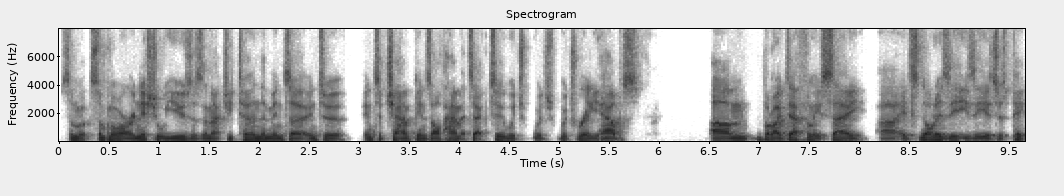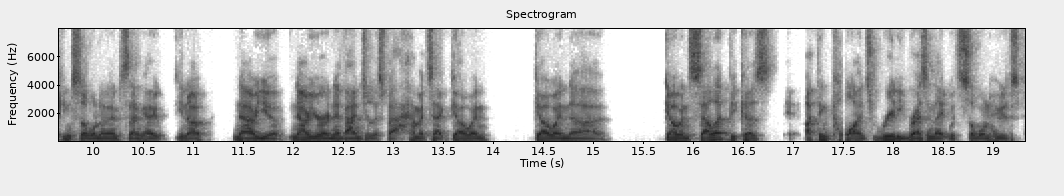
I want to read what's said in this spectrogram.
some some of our initial users and actually turned them into into into champions of Hammertech too, which which which really helps. Um, but I definitely say uh, it's not as easy as just picking someone and then saying, "Hey, you know, now you're now you're an evangelist for Hammertech. Go and go and uh, go and sell it." Because I think clients really resonate with someone who's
